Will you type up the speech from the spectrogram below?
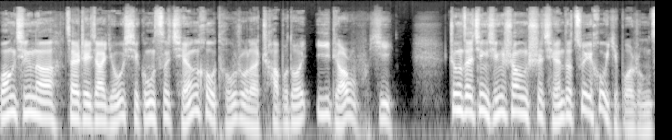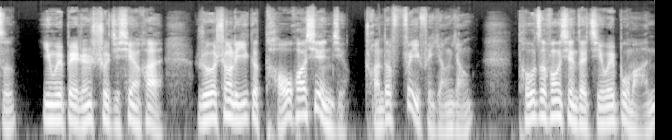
汪清呢，在这家游戏公司前后投入了差不多一点五亿，正在进行上市前的最后一波融资。因为被人设计陷害，惹上了一个桃花陷阱，传得沸沸扬扬，投资方现在极为不满。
